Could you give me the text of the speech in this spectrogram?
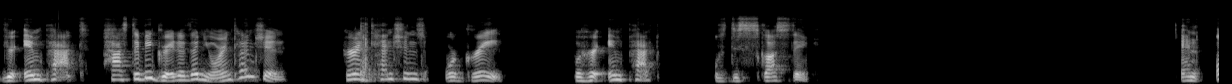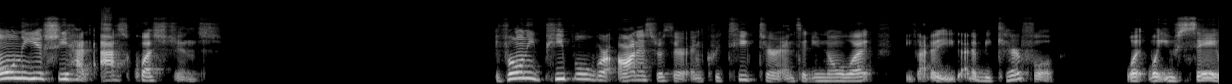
your impact has to be greater than your intention." Her intentions were great, but her impact was disgusting. And only if she had asked questions. If only people were honest with her and critiqued her and said, you know what, you gotta you gotta be careful what what you say,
